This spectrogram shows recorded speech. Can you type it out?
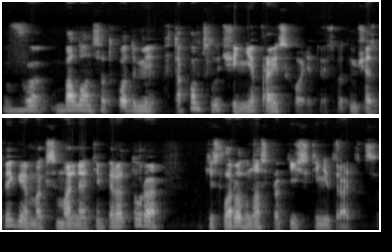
в баллон с отходами в таком случае не происходит. То есть вот мы сейчас бегаем, максимальная температура, кислород у нас практически не тратится.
